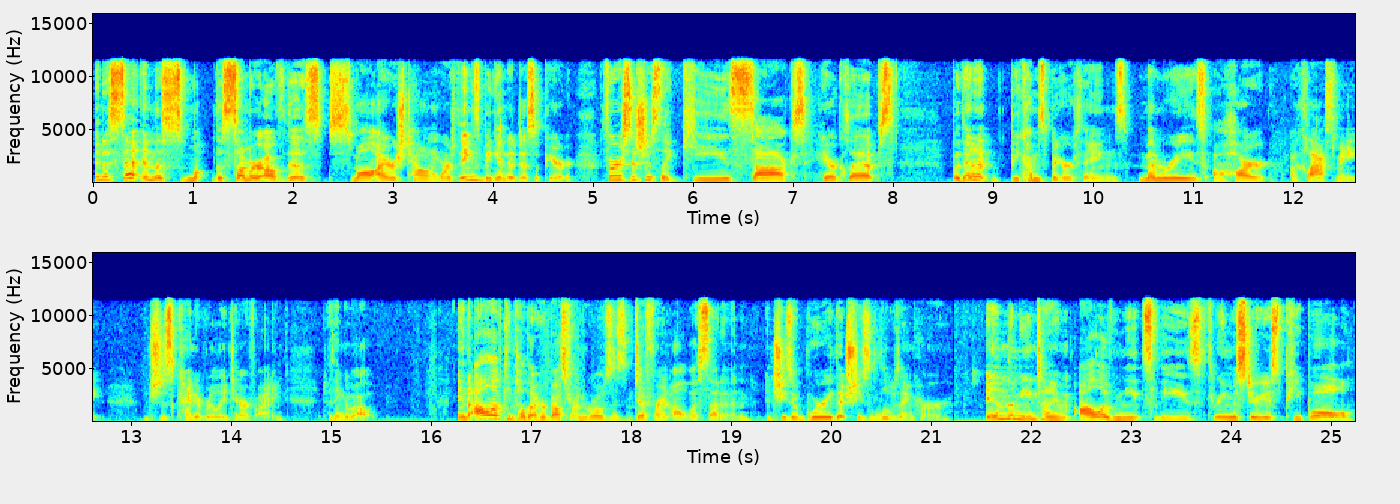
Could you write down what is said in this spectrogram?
It is set in the the summer of this small Irish town where things begin to disappear. First, it's just like keys, socks, hair clips, but then it becomes bigger things: memories, a heart, a classmate, which is kind of really terrifying to think about. And Olive can tell that her best friend Rose is different all of a sudden, and she's worried that she's losing her. In the meantime, Olive meets these three mysterious people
